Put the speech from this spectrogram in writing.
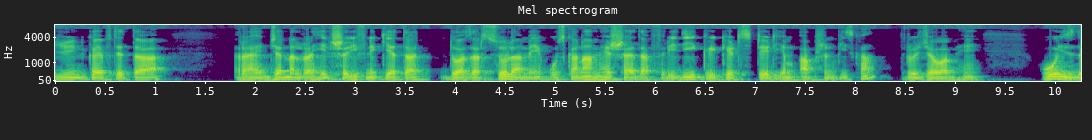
जिनका अफ्ताह रहा जनरल राहिल शरीफ ने किया था 2016 में। उसका नाम है Shahid Afridi cricket stadium option B इसका दुरुस्त जवाब है। Who is the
